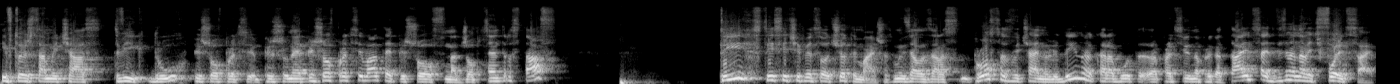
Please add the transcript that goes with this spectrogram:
І в той ж самий час твій друг пішов, працю... пішов не пішов працювати, а пішов на джоб-центр став. Ти з 1500, що ти маєш? От ми взяли зараз просто звичайну людину, яка работа, працює, наприклад, тальсайт, візьме навіть фольцайт.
